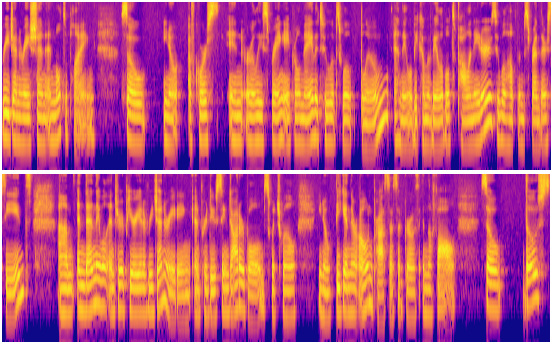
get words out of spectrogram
regeneration, and multiplying. So, you know, of course, in early spring, April, May, the tulips will bloom and they will become available to pollinators who will help them spread their seeds. Um, and then they will enter a period of regenerating and producing daughter bulbs, which will, you know, begin their own process of growth in the fall. So those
